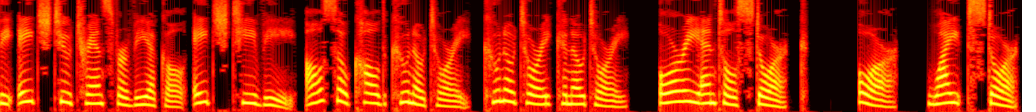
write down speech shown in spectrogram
The H-2 Transfer Vehicle HTV, also called Kounotori, Kounotori Kanotori, Oriental Stork, or White Stork,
